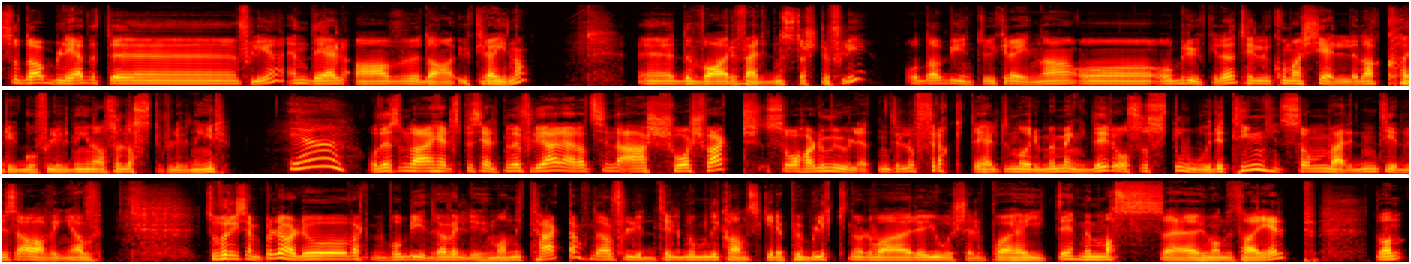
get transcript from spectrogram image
Så da ble dette flyet en del av da Ukraina. Eh, det var verdens største fly, og da begynte Ukraina å, å bruke det til kommersielle da cargoflyvninger, altså lasteflyvninger. Ja. Og det som da er helt spesielt med det flyet her, er at siden det er så svært, så har det muligheten til å frakte helt enorme mengder, og også store ting som verden tidvis er avhengig av. Så for eksempel har det jo vært med på å bidra veldig humanitært. da. Det har flydd til Den dominikanske republikk når det var jordskjelv på Haiti, med masse humanitær hjelp. Det var en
